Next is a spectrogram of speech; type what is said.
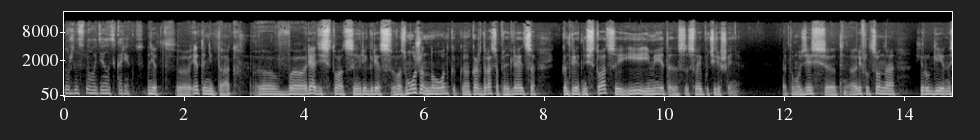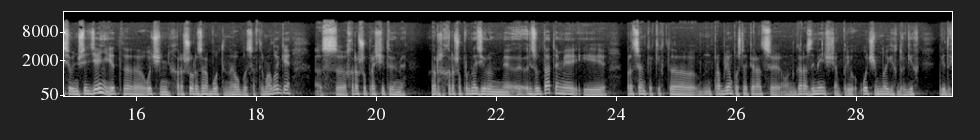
нужно снова делать коррекцию? Нет, э, это не так. Э, в ряде ситуаций регресс возможен, но он каждый раз определяется конкретной ситуацией и имеет свои пути решения. Поэтому здесь рефлекционная хирургия на сегодняшний день – это очень хорошо разработанная область офтальмологии с хорошо просчитываемыми, хорошо, прогнозируемыми э, результатами, и процент каких-то проблем после операции он гораздо меньше, чем при очень многих других видах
